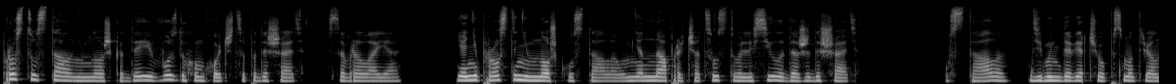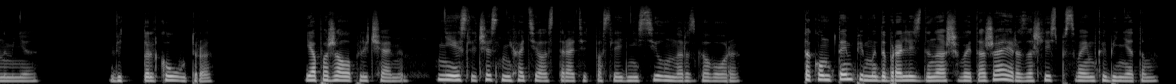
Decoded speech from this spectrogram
«Просто устал немножко, да и воздухом хочется подышать», — соврала я. Я не просто немножко устала, у меня напрочь отсутствовали силы даже дышать. Устала? Дима недоверчиво посмотрел на меня. Ведь только утро. Я пожала плечами. Мне, если честно, не хотелось тратить последние силы на разговоры. В таком темпе мы добрались до нашего этажа и разошлись по своим кабинетам.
